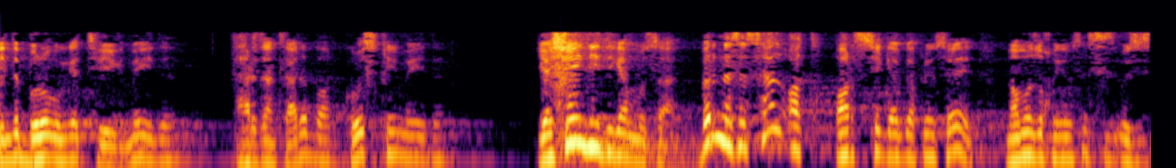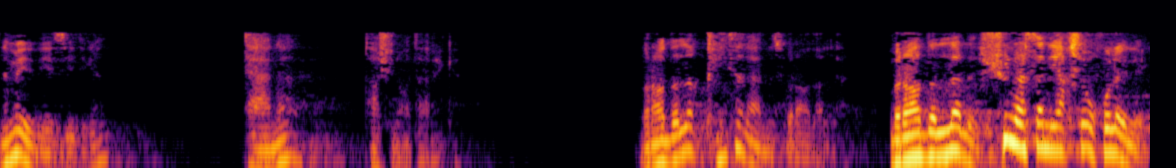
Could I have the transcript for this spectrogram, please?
Endi birov unga tegmaydi farzandlari bor ko'z qiymaydi. Yashay deydigan bo'lsa bir narsa sal ortiqcha gap gapirsa namoz o'qigan bo'lsa siz o'zingiz nima edingiz deydigan. Tana toshini otar ekan. Birodarlar qiynalamiz birodarlar. Birodarlar shu narsani yaxshi o'qilaylik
